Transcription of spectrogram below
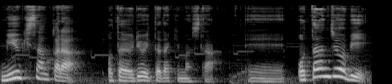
みゆきさんからお便りをいただきました。えー、お誕生日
